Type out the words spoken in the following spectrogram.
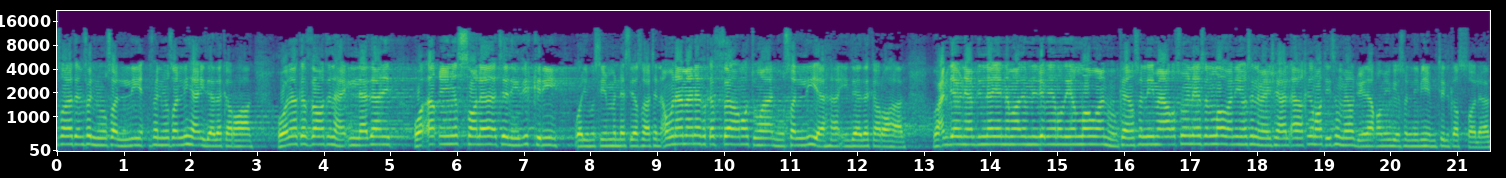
صلاه فليصلي فليصليها إذا ذكرها. ولا كفارة لها إلا ذلك. وأقم الصلاة لذكري. ولمسلم من نسي صلاة أو نام فكفارتها أن يصليها إذا ذكرها. وعن جابر بن عبد الله أن معاذ بن جبل رضي الله عنه كان يصلي مع رسول الله صلى الله عليه وسلم عشاء الآخرة ثم يرجع إلى قومه فيصلي بهم تلك الصلاة.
